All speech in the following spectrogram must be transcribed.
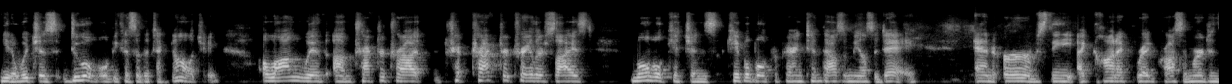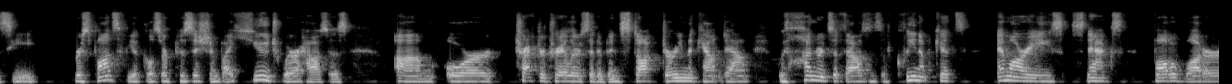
you know, which is doable because of the technology, along with um, tractor tra- tra- tractor trailer sized mobile kitchens capable of preparing 10,000 meals a day, and ERVs, the iconic Red Cross emergency response vehicles, are positioned by huge warehouses. Um, or tractor trailers that have been stocked during the countdown with hundreds of thousands of cleanup kits, MREs, snacks, bottled water,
